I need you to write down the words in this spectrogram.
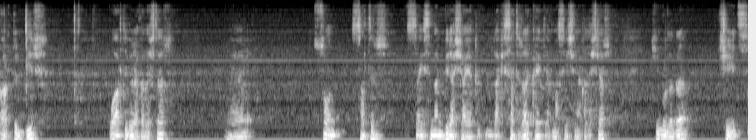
artı 1 bu artı 1 arkadaşlar. Ee, son satır sayısından bir aşağıdaki satıra kayıt yapması için arkadaşlar. Şimdi burada da sheets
